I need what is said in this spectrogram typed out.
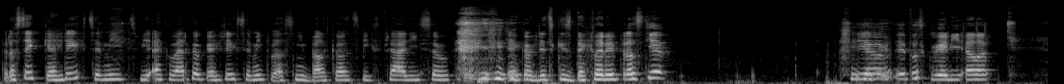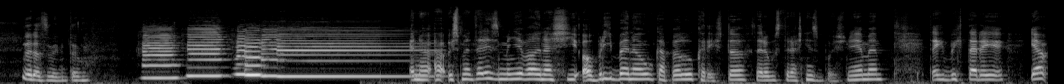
Prostě každý chce mít svý akvárko, každý chce mít vlastní balkon, svých přání jsou jako vždycky zdechleny, prostě jo, je to skvělý, ale nerozumím tomu. No a už jsme tady zmiňovali naší oblíbenou kapelu Krištof, kterou strašně zbožňujeme, tak bych tady, já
